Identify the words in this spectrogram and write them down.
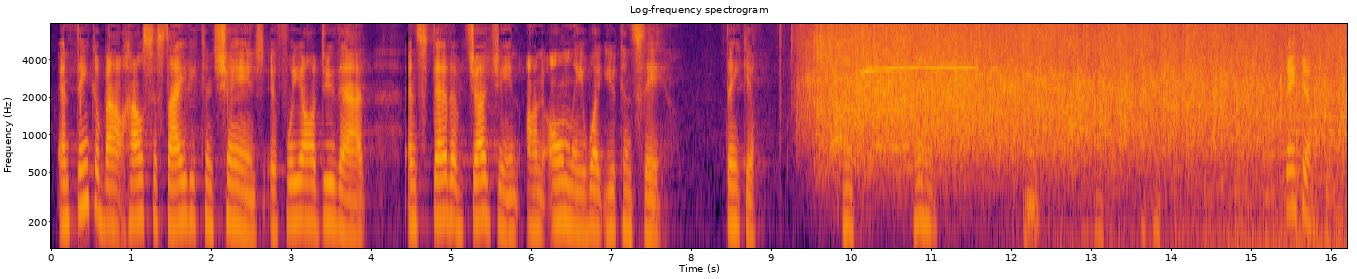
and think about how society can change if we all do that instead of judging on only what you can see. Thank you. Thank you.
